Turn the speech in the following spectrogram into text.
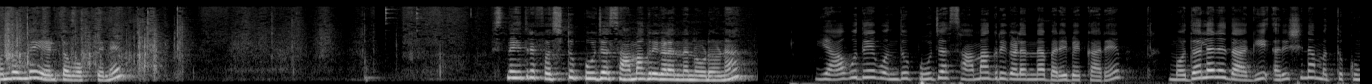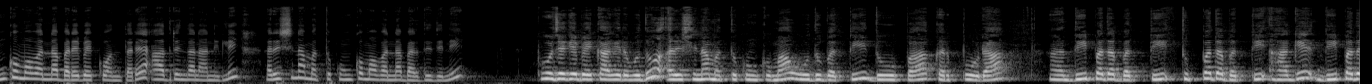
ಒಂದೊಂದೇ ಹೇಳ್ತಾ ಹೋಗ್ತೇನೆ. ಸ್ನೇಹಿತರೆ ಫಸ್ಟ್ ಪೂಜಾ ಸಾಮಗ್ರಿಗಳನ್ನು ನೋಡೋಣ. ಯಾವುದೇ ಒಂದು ಪೂಜಾ ಸಾಮಗ್ರಿಗಳನ್ನು ಬರಿಬೇಕಾದ್ರೆ ಮೊದಲನೇದಾಗಿ ಅರಿಶಿನ ಮತ್ತು ಕುಂಕುಮವನ್ನು ಬರೀಬೇಕು ಅಂತಾರೆ. ಆದ್ದರಿಂದ ನಾನಿಲ್ಲಿ ಅರಿಶಿನ ಮತ್ತು ಕುಂಕುಮವನ್ನು ಬರೆದಿದ್ದೀನಿ. ಪೂಜೆಗೆ ಬೇಕಾಗಿರುವುದು ಅರಿಶಿನ ಮತ್ತು ಕುಂಕುಮ, ಊದುಬತ್ತಿ, ಧೂಪ, ಕರ್ಪೂರ ದೀಪದ ಬತ್ತಿ, ತುಪ್ಪದ ಬತ್ತಿ, ಹಾಗೆ ದೀಪದ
